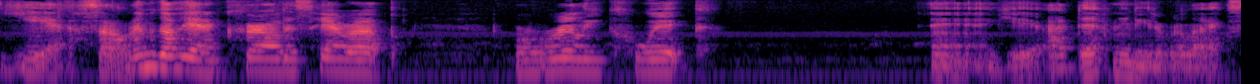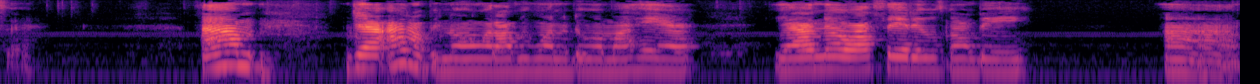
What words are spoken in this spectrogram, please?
yeah, so let me go ahead and curl this hair up really quick. And yeah, I definitely need a relaxer. Um, yeah, I don't be knowing what I be want to do with my hair. Y'all know I said it was going to be uh,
